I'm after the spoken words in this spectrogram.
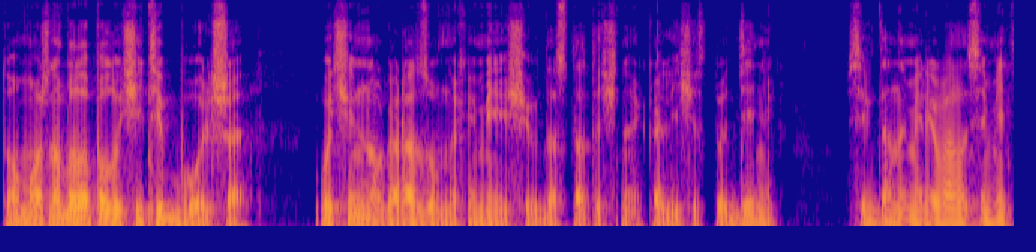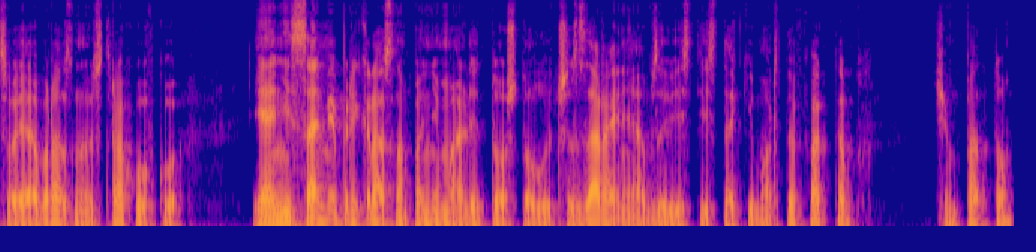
то можно было получить и больше. Очень много разумных, имеющих достаточное количество денег, всегда намеревалось иметь своеобразную страховку. И они сами прекрасно понимали то, что лучше заранее обзавестись таким артефактом — чем потом,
